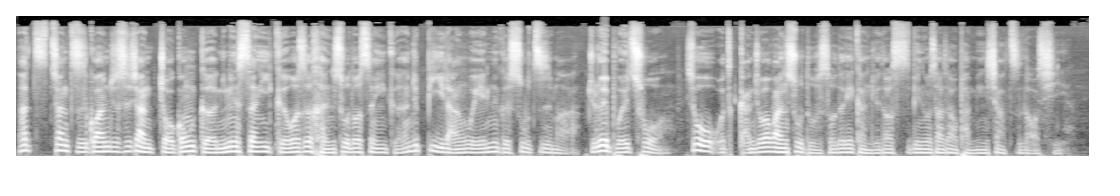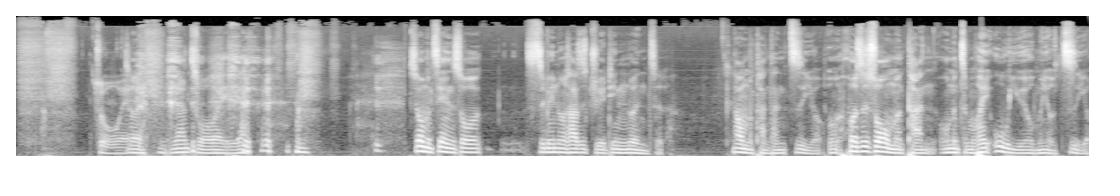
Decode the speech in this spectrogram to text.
那像直观就是像九宫格里面剩一格，或是横竖都剩一格，那就必然为那个数字嘛，绝对不会错。所以我，我感觉我玩数独的时候，都可以感觉到斯宾诺莎在我旁边下指导棋，左为，对，像左为一样。所以，我们之前说斯宾诺莎是决定论者，那我们谈谈自由，或是说我们谈我们怎么会误以为我们有自由？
